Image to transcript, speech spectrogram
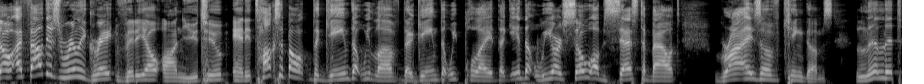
So I found this really great video on YouTube and it talks about the game that we love, the game that we play, the game that we are so obsessed about, Rise of Kingdoms, Lilith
